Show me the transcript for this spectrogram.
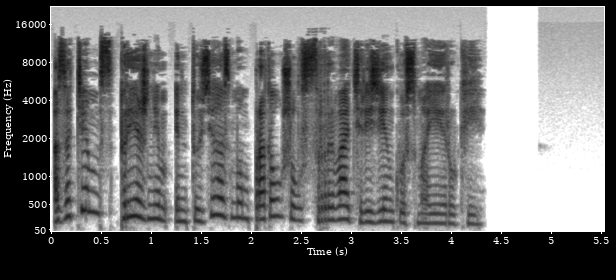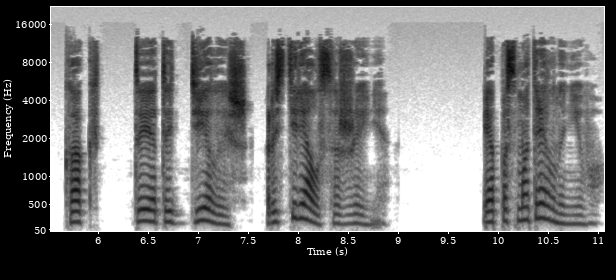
а затем с прежним энтузиазмом продолжил срывать резинку с моей руки. «Как ты это делаешь?» — растерялся Женя. Я посмотрел на него.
